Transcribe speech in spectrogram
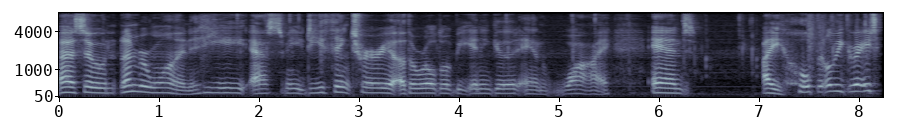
Uh, so, number one, he asked me, do you think Terraria Otherworld will be any good and why? And I hope it'll be great.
